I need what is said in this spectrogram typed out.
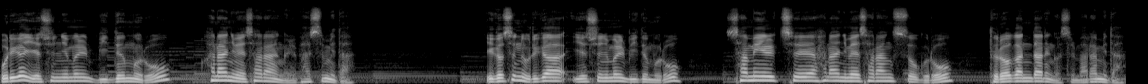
우리가 예수님을 믿음으로 하나님의 사랑을 받습니다. 이것은 우리가 예수님을 믿음으로 삼위일체 하나님의 사랑 속으로 들어간다는 것을 말합니다.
